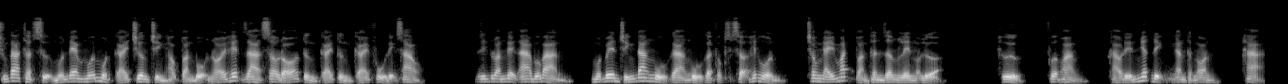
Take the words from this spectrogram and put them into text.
chúng ta thật sự muốn đem mỗi một cái chương trình học toàn bộ nói hết ra sau đó từng cái từng cái phủ định sao? Dịch loan nện a bố bản, một bên chính đang ngủ gà ngủ gật phục sợ hết hồn, trong nháy mắt toàn thân dâng lên ngọn lửa. Thử phượng hoàng, khảo đến nhất định ăn thật ngon, hả?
